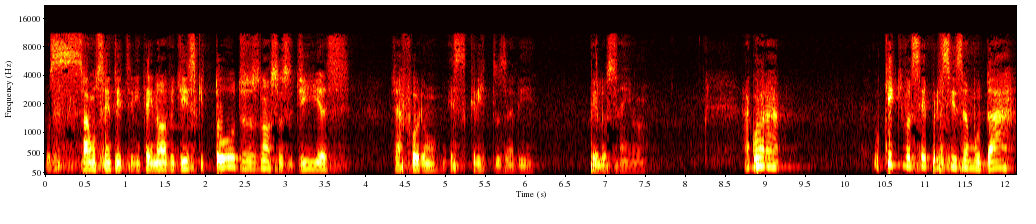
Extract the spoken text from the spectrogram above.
O Salmo 139 diz que todos os nossos dias já foram escritos ali pelo Senhor. Agora, o que que você precisa mudar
